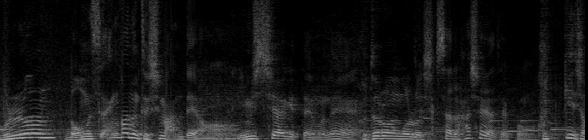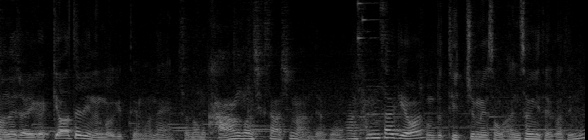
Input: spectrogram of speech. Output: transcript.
물론 너무 센 거는 드시면 안 돼요. 임시치아이기 때문에 부드러운 걸로 식사를 하셔야 되고 굳기 전에 저희가 껴드리는 거기 때문에 그래서 너무 강한 건 식사하시면 안 되고 한 3, 4개월 정도 뒤쯤에서 완성이 되거든요.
